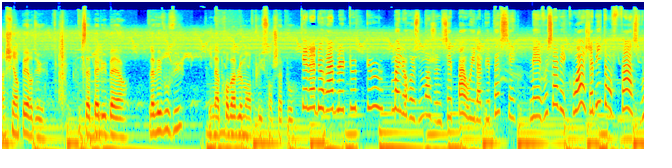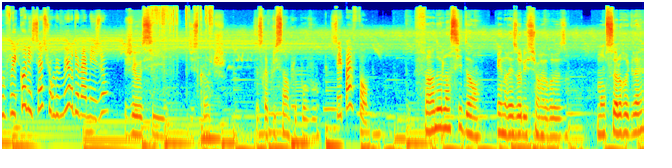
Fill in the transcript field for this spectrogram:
un chien perdu. Il s'appelle Hubert. L'avez-vous vu? Il n'a probablement plus son chapeau. Quel adorable toutou Malheureusement, je ne sais pas où il a pu passer. Mais vous savez quoi? J'habite en face. Vous pouvez coller ça sur le mur de ma maison. J'ai aussi du scotch. Ce serait plus simple pour vous. C'est pas faux. Fin de l'incident. Une résolution heureuse. Mon seul regret?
